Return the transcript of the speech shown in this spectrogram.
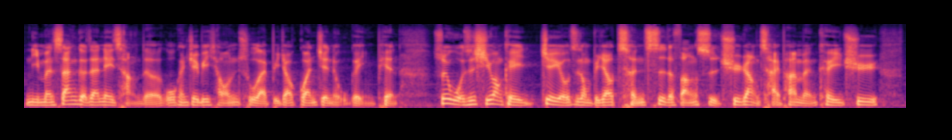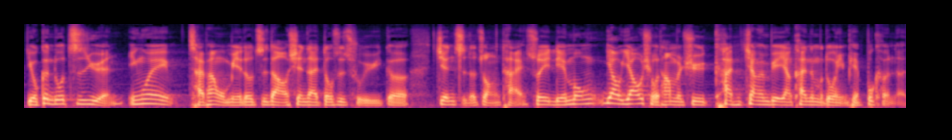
你们三个在那场的，我跟 JB 讨论出来比较关键的五个影片。所以我是希望可以借由这种比较层次的方式，去让裁判们可以去有更多资源。因为裁判我们也都知道，现在都是处于一个兼职的状态，所以联盟要要求他们去看像 NBA 一样看那么多影片，不可能。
